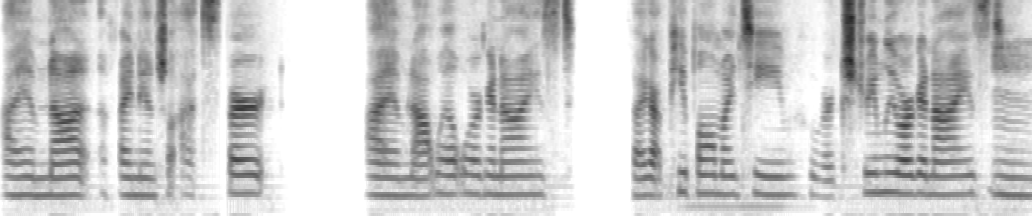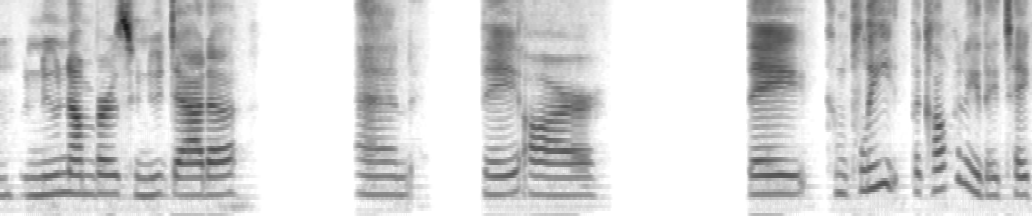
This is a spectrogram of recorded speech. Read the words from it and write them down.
i am not a financial expert i am not well organized so i got people on my team who are extremely organized Mm. who knew numbers, who knew data, and they are they complete the company. They take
